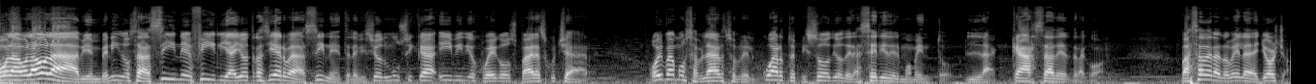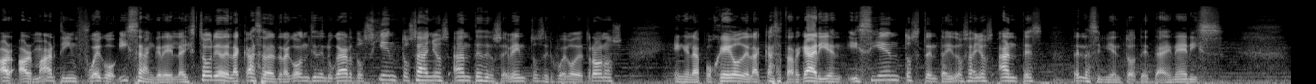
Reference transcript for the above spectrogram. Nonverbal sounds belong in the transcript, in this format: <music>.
Hola, hola, hola, bienvenidos a Cinefilia y otras hierbas, cine, televisión, música y videojuegos para escuchar. Hoy vamos a hablar sobre el cuarto episodio de la serie del momento, La Casa del Dragón. Basada en la novela de George R. R. Martin, Fuego y Sangre, la historia de la Casa del Dragón tiene lugar 200 años antes de los eventos del Juego de Tronos, en el apogeo de la Casa Targaryen y 172 años antes del nacimiento de Daenerys.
